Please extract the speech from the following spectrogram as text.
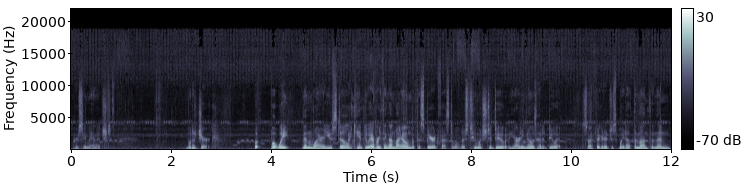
Percy managed. What a jerk. But but wait, then why are you still? I can't do everything on my own with the Spirit Festival. There's too much to do, and he already knows how to do it. So I figured I'd just wait out the month and then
